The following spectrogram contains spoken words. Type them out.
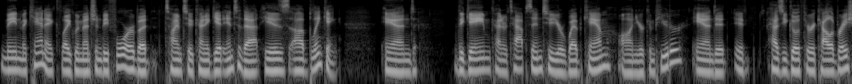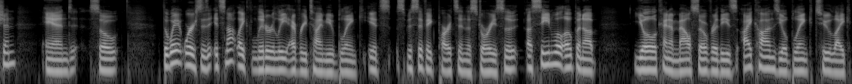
main mechanic, like we mentioned before, but time to kind of get into that is uh, blinking. And the game kind of taps into your webcam on your computer and it, it has you go through a calibration. And so the way it works is it's not like literally every time you blink, it's specific parts in the story. So a scene will open up, you'll kind of mouse over these icons, you'll blink to like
